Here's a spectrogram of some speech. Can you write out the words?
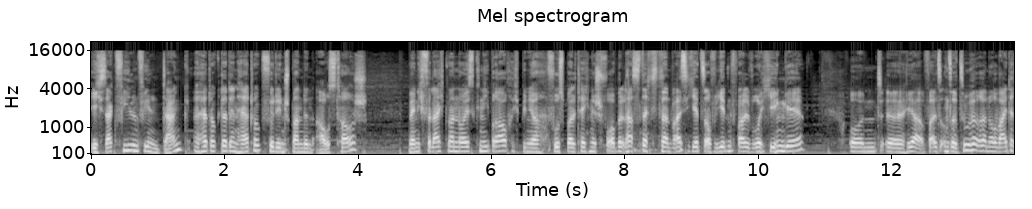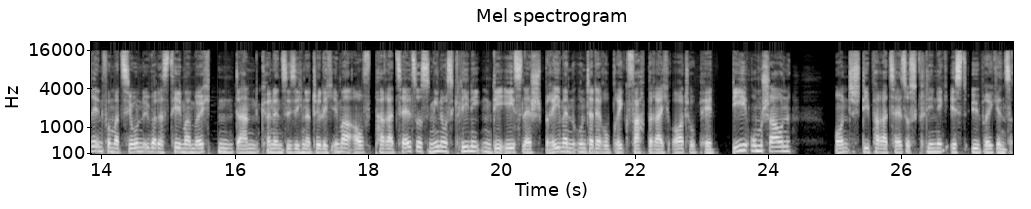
Ich sage vielen, vielen Dank, Herr Dr. Den Hertog, für den spannenden Austausch. Wenn ich vielleicht mal ein neues Knie brauche, ich bin ja fußballtechnisch vorbelastet, dann weiß ich jetzt auf jeden Fall, wo ich hingehe. Und äh, ja, falls unsere Zuhörer noch weitere Informationen über das Thema möchten, dann können sie sich natürlich immer auf paracelsus-kliniken.de slash Bremen unter der Rubrik Fachbereich Orthopädie umschauen. Und die Paracelsus Klinik ist übrigens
